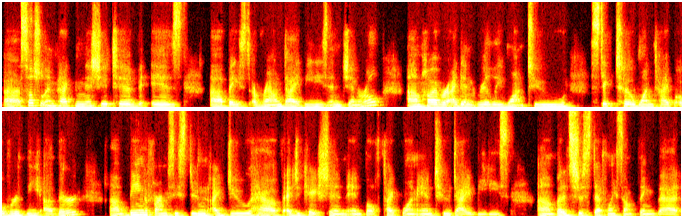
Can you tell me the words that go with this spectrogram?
uh, social impact initiative is uh, based around diabetes in general. Um, however, I didn't really want to stick to one type over the other. Um, being a pharmacy student, I do have education in both type 1 and 2 diabetes, um, but it's just definitely something that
